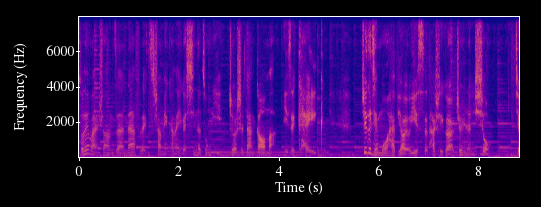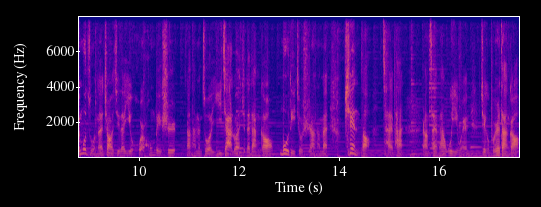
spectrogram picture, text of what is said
昨天晚上在 Netflix 上面看到一个新的综艺，这是蛋糕吗？Is it cake？这个节目还比较有意思，它是一个真人秀。节目组呢召集了一伙烘焙师，让他们做以假乱真的蛋糕，目的就是让他们骗到裁判，让裁判误以为这个不是蛋糕，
